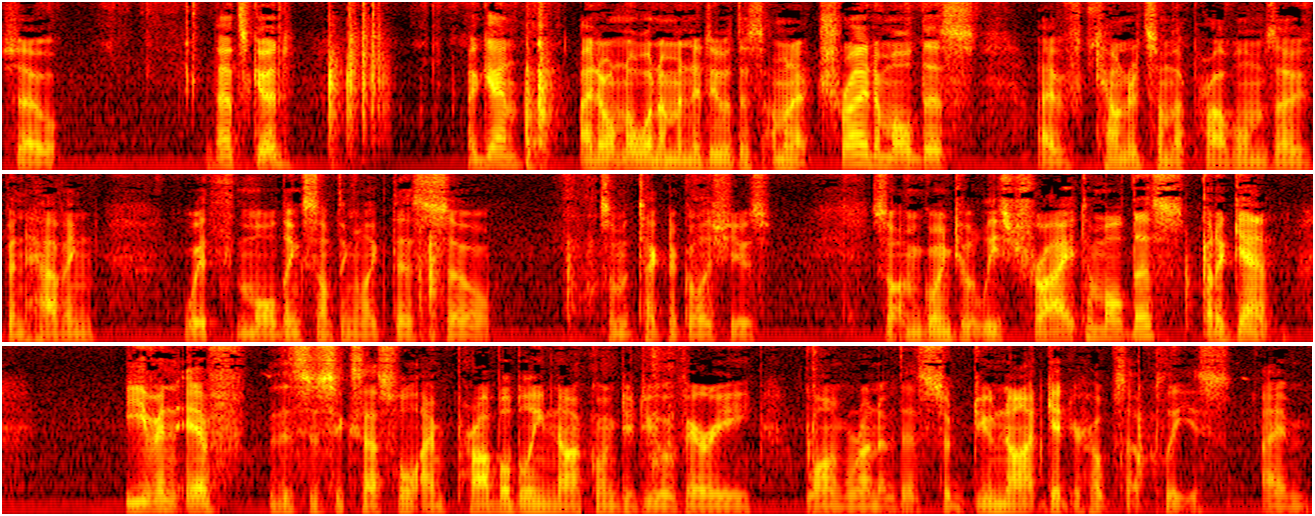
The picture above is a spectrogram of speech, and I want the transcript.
So that's good. Again I don't know what I'm going to do with this. I'm going to try to mold this. I've countered some of the problems I've been having with molding something like this, so some technical issues. So I'm going to at least try to mold this, but again, even if this is successful, I'm probably not going to do a very long run of this. So do not get your hopes up, please. I'm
